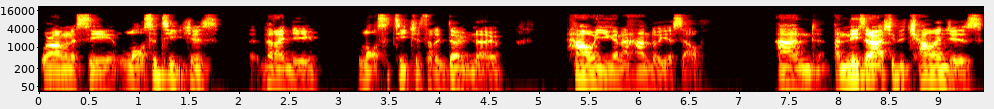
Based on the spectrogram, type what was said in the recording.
where I'm going to see lots of teachers that I knew, lots of teachers that I don't know. How are you going to handle yourself? And and these are actually the challenges.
